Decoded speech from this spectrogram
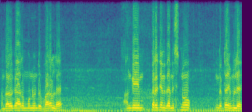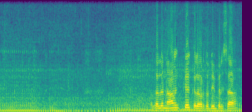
அந்த அளவுக்கு யாரும் முன்னின்று வரலை. அங்கேயும் பிரச்சனை தானே ஸ்னோ இந்த டைமில் அதால் நானும் கேட்கல ஒருத்தட்டையும் பெருசாக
